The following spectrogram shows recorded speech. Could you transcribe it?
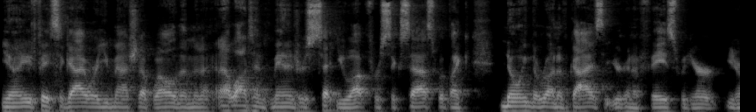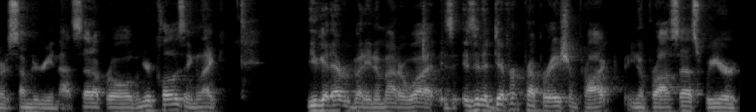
you know, you'd face a guy where you matched up well with them. And, and a lot of times managers set you up for success with like knowing the run of guys that you're going to face when you're, you know, to some degree in that setup role. When you're closing, like you get everybody no matter what. Is is it a different preparation product, you know, process where you're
